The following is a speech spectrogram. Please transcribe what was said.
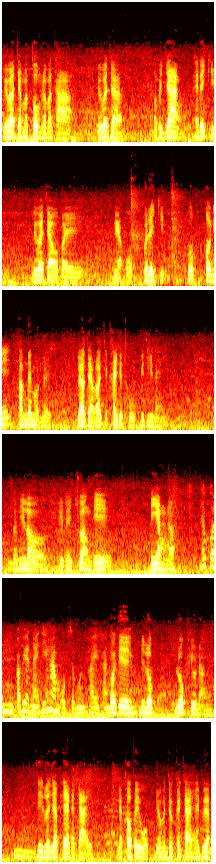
หรือว่าจะมาต้มแล้วมาทา หรือว่าจะเอาไปย่างให้ได้กิน หรือว่าจะเอาไปเนี่ยอบเพื่อได้กินปุ๊บพวกนี้ทำได้หมดเลย แล้วแต่ว่าจะใครจะถูกวิธีไหน ตอนนี้เราอยู่ในช่วงที่เตรียมเนาะ แล้วคนประเภทไหนที่ห้ามอบสมุนไพรคะพวกที่มีโรคโรคผิวหนังอืมที่ระยะแพร่กระจาย อย่าเข้าไปอบ เดี๋ยวมันจะกระจายให้เพื่อน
